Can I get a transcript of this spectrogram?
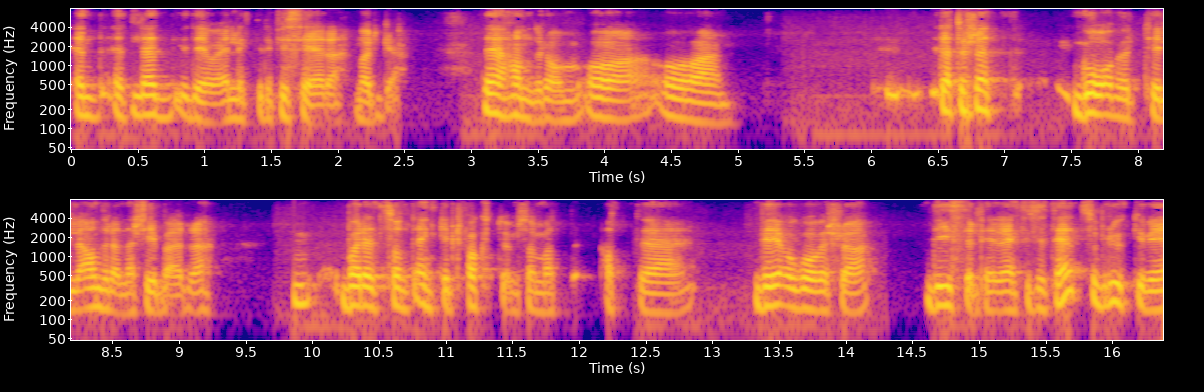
et ledd i det å elektrifisere Norge. Det handler om å, å rett og slett gå over til andre energibærere. Bare et sånt enkelt faktum som at, at ved å gå over fra diesel til elektrisitet, så bruker vi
